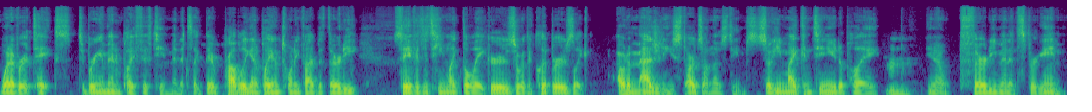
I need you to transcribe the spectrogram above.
whatever it takes to bring him in and play 15 minutes. Like they're probably going to play him 25 to 30. Say if it's a team like the Lakers or the Clippers, like I would imagine he starts on those teams. So he might continue to play, mm-hmm. you know, 30 minutes per game.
